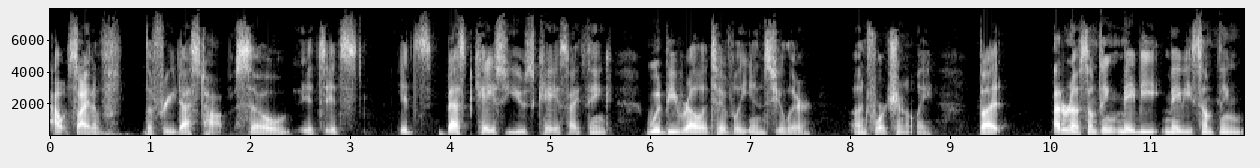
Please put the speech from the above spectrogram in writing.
outside of the free desktop. So it's it's its best case use case I think would be relatively insular, unfortunately. But I don't know, something maybe maybe something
